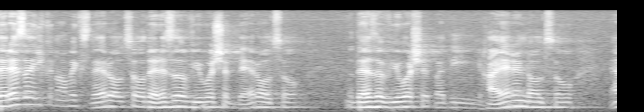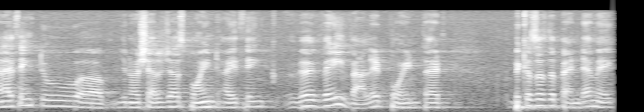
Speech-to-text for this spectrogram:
there is a economics there also, there is a viewership there also, there's a viewership at the higher end also. And I think to, uh, you know, Shailaja's point, I think very, very valid point that because of the pandemic,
